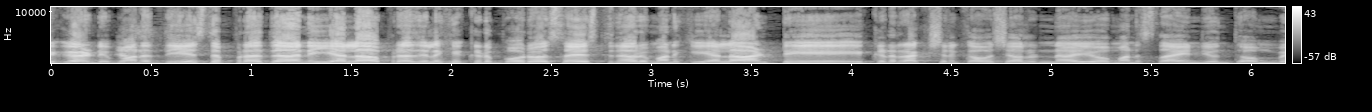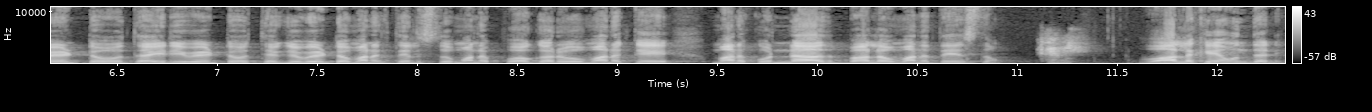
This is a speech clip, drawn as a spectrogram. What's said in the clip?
గా అండి. మన దేశ ప్రధాని ఎలా ప్రజలకు ఇక్కడ భరోసా ఇస్తున్నారు మనకి ఎలాంటి ఇక్కడ రక్షణ కవచాలు ఉన్నాయో మన సైన్యం దమ్మేంటో ధైర్యం ఏంటో తెగువేంటో మనకు తెలుసు. మన పొగరు మనకి మనకున్న బలం మన దేశం. వాళ్ళకేముందని?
